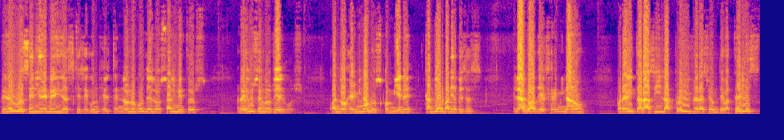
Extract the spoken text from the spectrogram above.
pero hay una serie de medidas que según el tecnólogo de los alimentos reducen los riesgos. Cuando germinamos conviene cambiar varias veces el agua del germinado para evitar así la proliferación de bacterias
